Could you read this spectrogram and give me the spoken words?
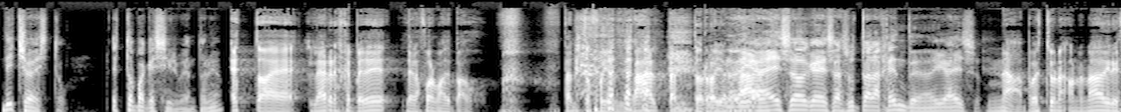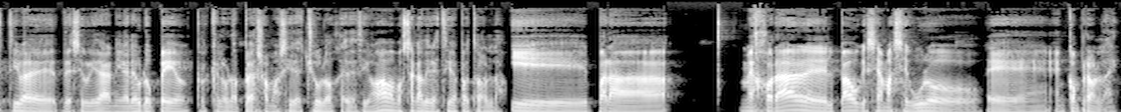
Dicho esto, ¿esto para qué sirve, Antonio? Esto es la RGPD de la forma de pago. tanto follón legal, tanto rollo no diga legal. eso que se asusta a la gente, no diga eso. No, pues esto es una, una nueva directiva de, de seguridad a nivel europeo, porque los europeos somos así de chulos que decimos, ah, vamos a sacar directivas para todos lados. Y para mejorar el pago que sea más seguro eh, en compra online.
